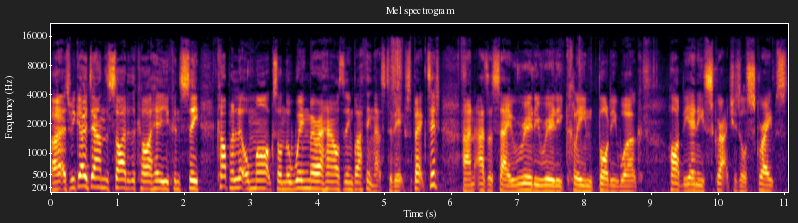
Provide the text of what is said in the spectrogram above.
Uh, as we go down the side of the car here, you can see a couple of little marks on the wing mirror housing, but I think that's to be expected. And as I say, really, really clean bodywork, hardly any scratches or scrapes.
